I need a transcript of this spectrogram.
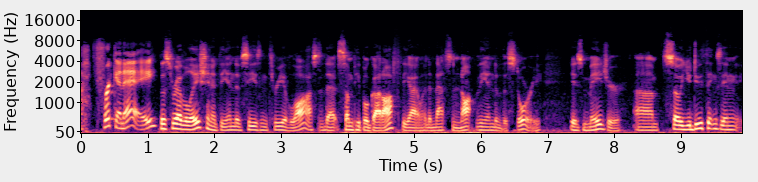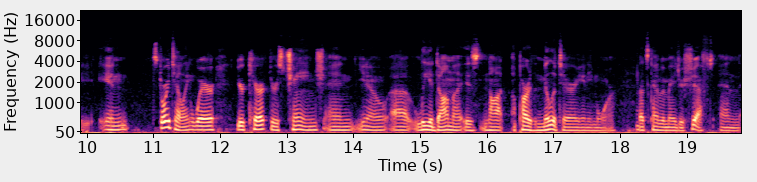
frickin' A. This revelation at the end of season three of Lost that some people got off the island and that's not the end of the story is major. Um, so you do things in in storytelling where your characters change, and you know uh, Lee Adama is not a part of the military anymore. That's kind of a major shift, and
